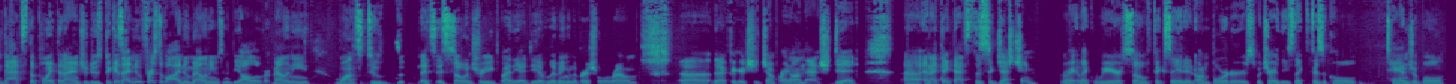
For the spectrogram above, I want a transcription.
that's the point that I introduced because I knew first of all I knew Melanie was going to be all over it. Melanie wants to it's, is so intrigued by the idea of living in the virtual realm uh, that I figured she'd jump right on that, and she did. Uh, and I think that's the suggestion, right? Like we're so fixated on borders, which are these like physical, tangible.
